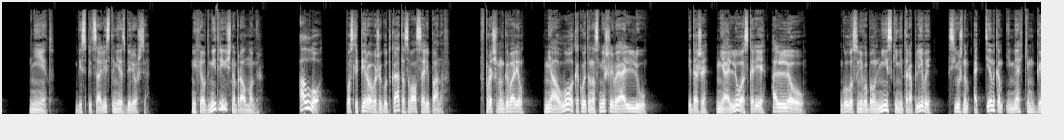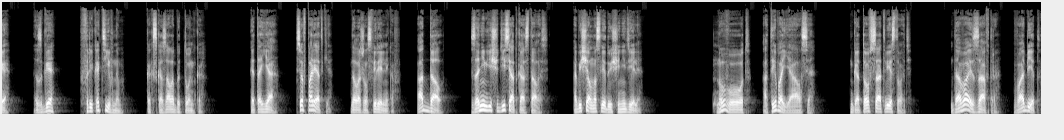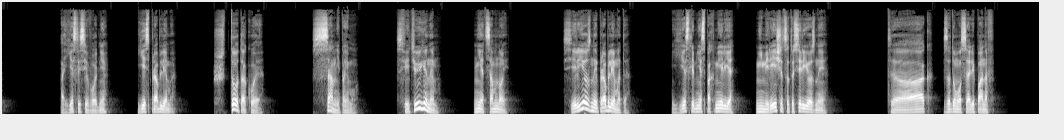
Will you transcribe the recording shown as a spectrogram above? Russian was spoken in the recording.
Нет, без специалиста не разберешься. Михаил Дмитриевич набрал номер. «Алло!» После первого же гудка отозвался Алипанов. Впрочем, он говорил не алло, а какой-то насмешливый аллю. И даже не алло, а скорее алло. Голос у него был низкий, неторопливый, с южным оттенком и мягким «г». С «г» фрикативным, как сказала бы Тонька. «Это я. Все в порядке», — доложил Сверельников. «Отдал. За ним еще десятка осталось. Обещал на следующей неделе». «Ну вот, а ты боялся. Готов соответствовать. Давай завтра, в обед. А если сегодня? Есть проблемы. Что такое? Сам не пойму. С Фитюгиным? Нет, со мной. Серьезные проблемы-то. Если мне с похмелья не мерещатся, то серьезные. Так, задумался Алипанов.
